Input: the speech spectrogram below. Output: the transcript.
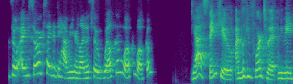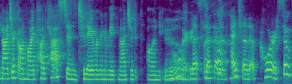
so I'm so excited to have you here, Lana. So welcome, welcome, welcome. Yes, thank you. I'm looking forward to it. We made magic on my podcast, and today we're going to make magic on yours. Let's set that intention, of course. So,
